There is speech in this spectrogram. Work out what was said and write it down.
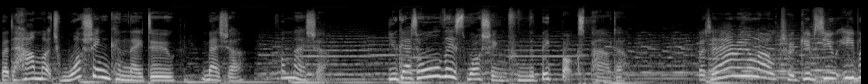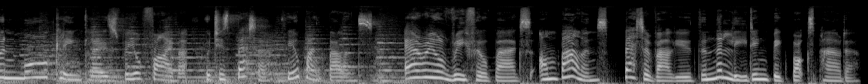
But how much washing can they do? Measure for measure. You get all this washing from the big box powder. But Ariel Ultra gives you even more clean clothes for your fiver. which is better for your bank balance. Ariel refill bags, on balance, better value than the leading big box powder.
